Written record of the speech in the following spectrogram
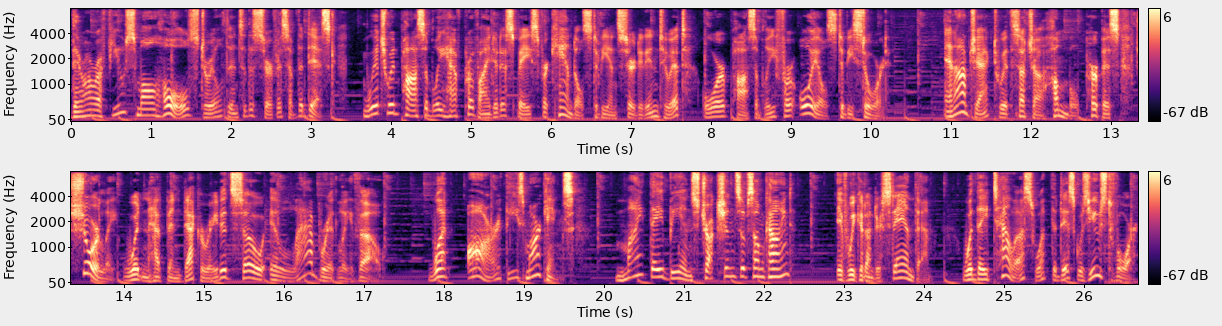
There are a few small holes drilled into the surface of the disc, which would possibly have provided a space for candles to be inserted into it, or possibly for oils to be stored. An object with such a humble purpose surely wouldn't have been decorated so elaborately, though. What are these markings? Might they be instructions of some kind? If we could understand them, would they tell us what the disc was used for?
